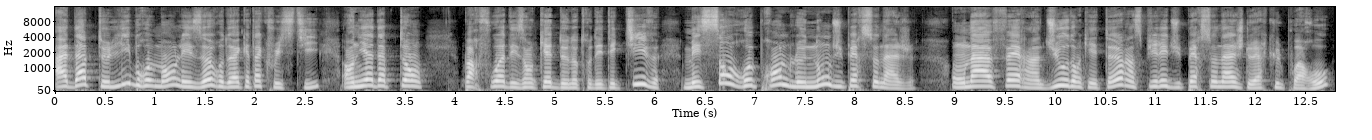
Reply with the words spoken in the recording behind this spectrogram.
adapte librement les œuvres de Agatha Christie en y adaptant parfois des enquêtes de notre détective, mais sans reprendre le nom du personnage. On a affaire à un duo d'enquêteurs inspiré du personnage de Hercule Poirot.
